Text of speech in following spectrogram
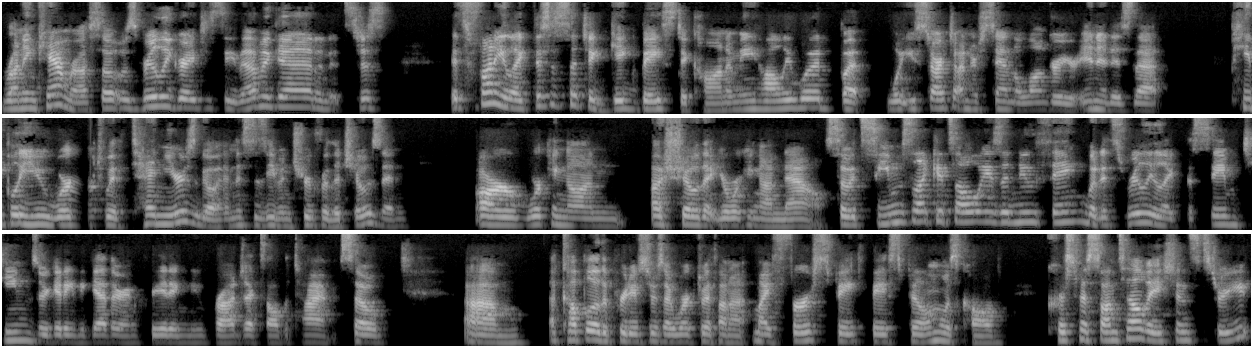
running camera. So it was really great to see them again. And it's just, it's funny, like this is such a gig based economy, Hollywood. But what you start to understand the longer you're in it is that people you worked with 10 years ago, and this is even true for The Chosen, are working on a show that you're working on now. So it seems like it's always a new thing, but it's really like the same teams are getting together and creating new projects all the time. So um, a couple of the producers I worked with on a, my first faith based film was called Christmas on Salvation Street.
